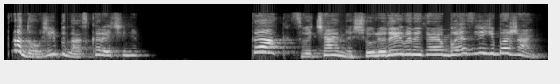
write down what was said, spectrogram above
Продовжіть, будь ласка, речення. Так, звичайно, що у людей виникає безліч бажань,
